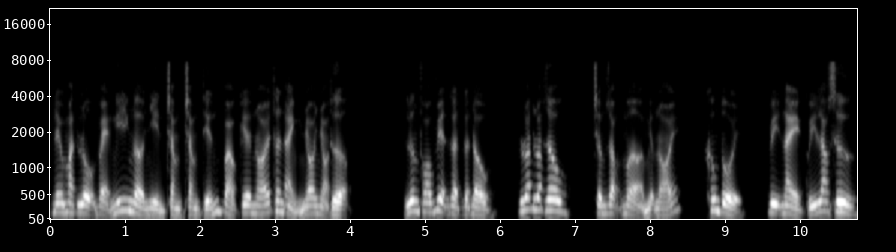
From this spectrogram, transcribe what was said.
Đều mặt lộ vẻ nghi ngờ nhìn chằm chằm tiến vào kia nói thân ảnh nho nhỏ thượng. Lương phó viện gật gật đầu, loát loát dâu, trầm giọng mở miệng nói, không tồi, vị này quý lao sư,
